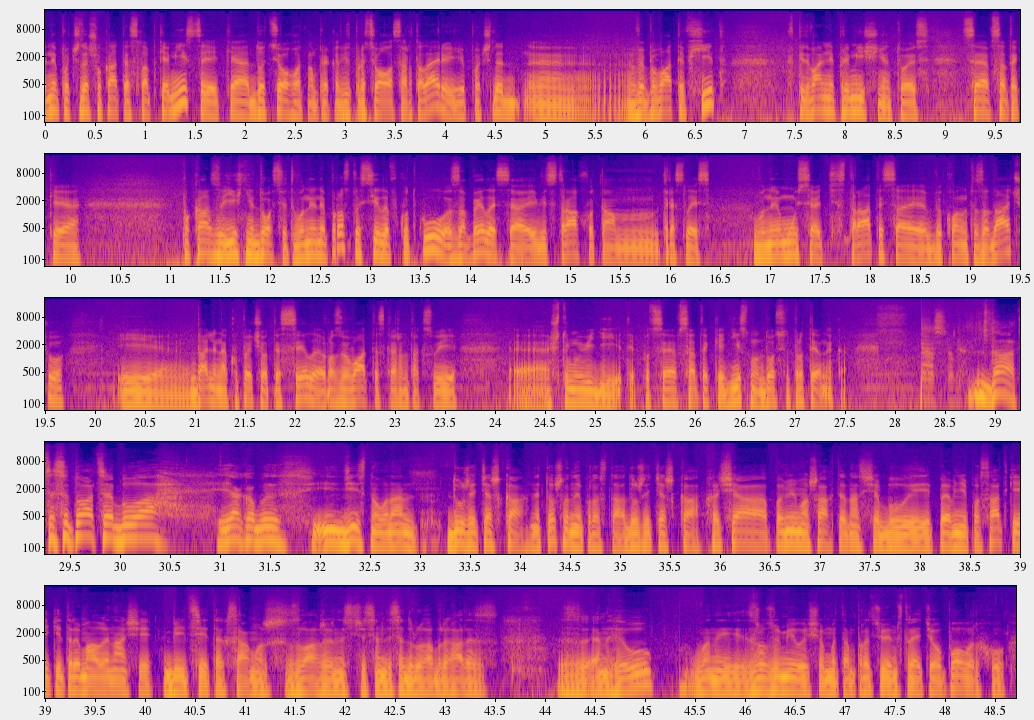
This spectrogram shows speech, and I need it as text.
вони почали шукати слабке місце, яке до цього, наприклад, відпрацювалося артилерією, і почали е, вибивати вхід в підвальне приміщення. Тобто це все-таки показує їхній досвід. Вони не просто сіли в кутку, забилися і від страху там тряслися. Вони мусять старатися виконувати задачу і далі накопичувати сили, розвивати, скажімо так, свої е, штурмові дії. Типу, це все-таки дійсно досвід противника. Да, ця ситуація була якоби і дійсно вона дуже тяжка. Не то, що непроста, а дуже тяжка. Хоча, помімо шахти, у нас ще були певні посадки, які тримали наші бійці, так само ж з лагодженістю 72 бригада з, з НГУ. Вони зрозуміли, що ми там працюємо з третього поверху.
